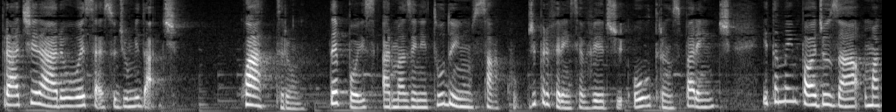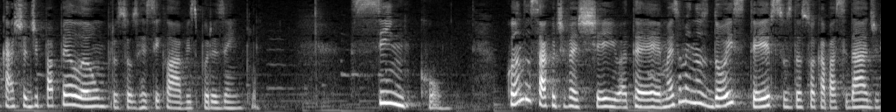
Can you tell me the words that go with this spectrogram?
para tirar o excesso de umidade. 4. Depois, armazene tudo em um saco, de preferência verde ou transparente, e também pode usar uma caixa de papelão para os seus recicláveis, por exemplo. 5. Quando o saco estiver cheio até mais ou menos dois terços da sua capacidade,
